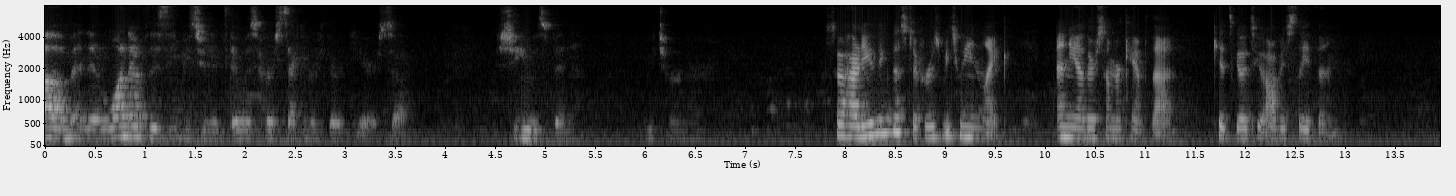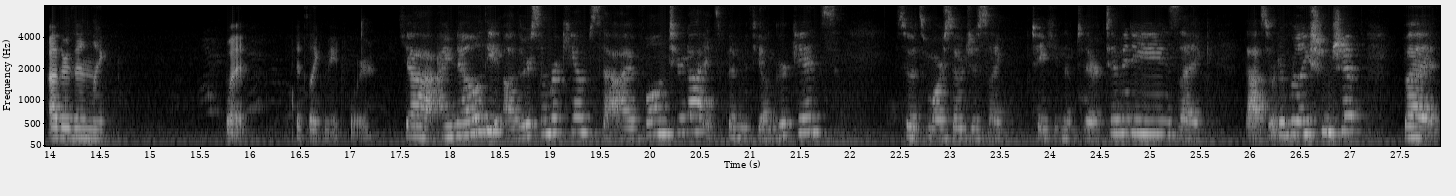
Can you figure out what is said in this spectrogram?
Um, and then one of the CB students, it was her second or third year, so she was been a returner. So how do you think this differs between like any other summer camp that kids go to? Obviously, then other than like what it's like made for. Yeah, I know the other summer camps that I've volunteered at, it's been with younger kids. So it's more so just like taking them to their activities, like that sort of relationship. But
